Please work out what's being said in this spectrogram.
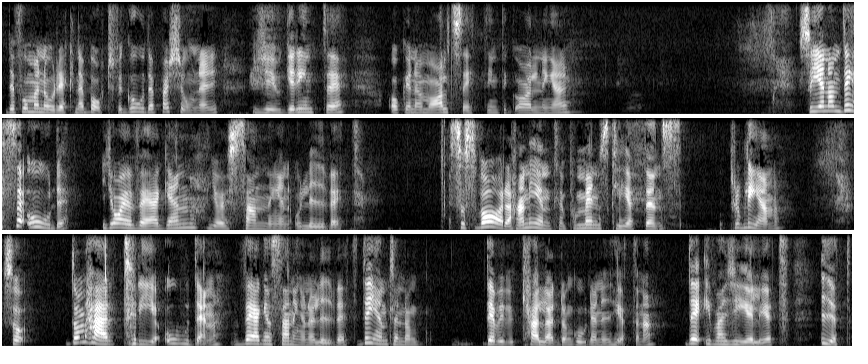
det får man nog räkna bort, för goda personer ljuger inte och är normalt sett inte galningar. Så genom dessa ord, jag är vägen, jag är sanningen och livet, så svarar han egentligen på mänsklighetens problem. Så de här tre orden, vägen, sanningen och livet, det är egentligen de, det vi kallar de goda nyheterna. Det är evangeliet i ett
